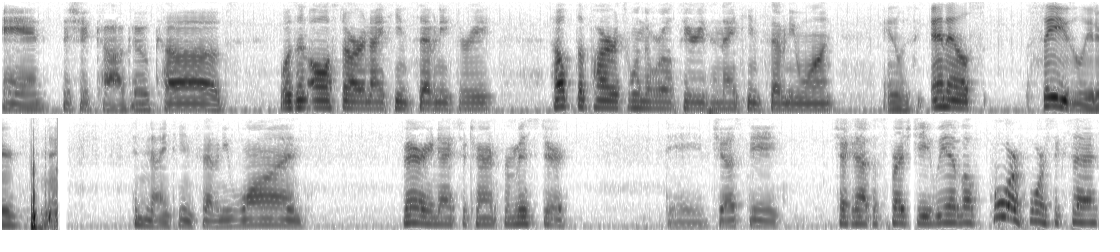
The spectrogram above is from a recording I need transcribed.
and the Chicago Cubs. Was an All-Star in 1973. Helped the Pirates win the World Series in 1971, and was the NL saves leader in 1971. Very nice return for Mr. Dave Giusti. Checking out the spreadsheet, we have a 4-4 success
